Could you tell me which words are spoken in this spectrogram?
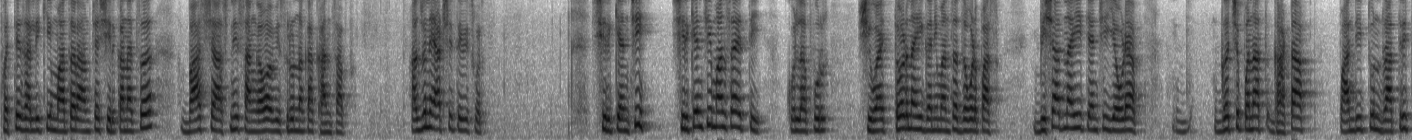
फत्ते झाली की मात्र आमच्या शिरकानाचं बादशहासनी सांगावा विसरू नका खानसाप अजूनही आठशे तेवीसवर शिरक्यांची शिरक्यांची माणसं आहेत ती. कोल्हापूर शिवाय तड नाही गनिमांचा जवळपास. बिषाद नाही त्यांची एवढ्या गचपणात घाटा पांदीतून रात्रीच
